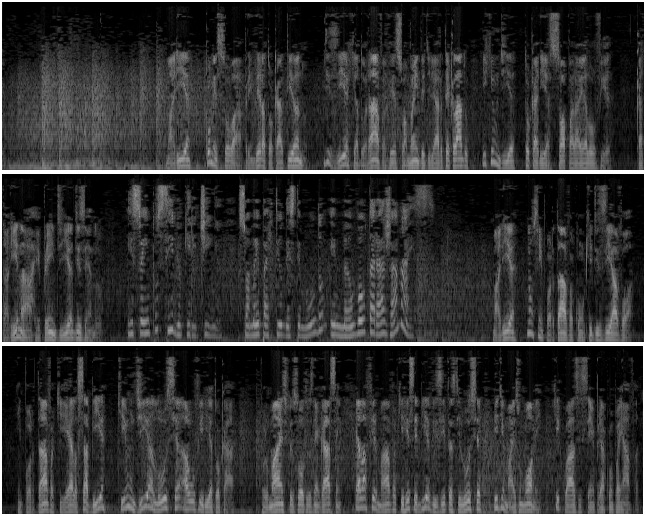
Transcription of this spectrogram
Maria começou a aprender a tocar piano Dizia que adorava ver sua mãe dedilhar o teclado e que um dia tocaria só para ela ouvir. Catarina a repreendia, dizendo: Isso é impossível, queridinha. Sua mãe partiu deste mundo e não voltará jamais. Maria não se importava com o que dizia a avó. Importava que ela sabia que um dia Lúcia a ouviria tocar. Por mais que os outros negassem, ela afirmava que recebia visitas de Lúcia e de mais um homem, que quase sempre a acompanhava.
